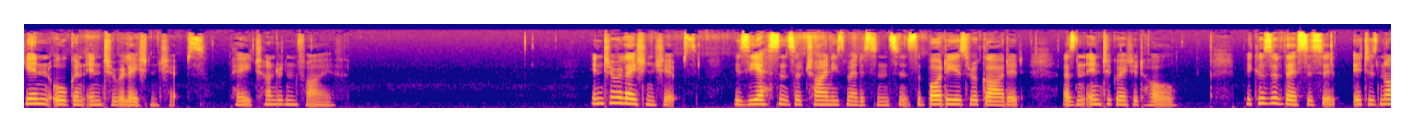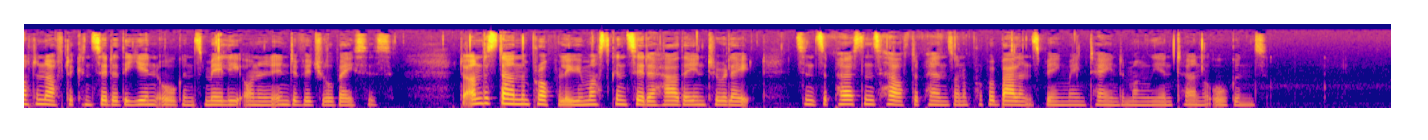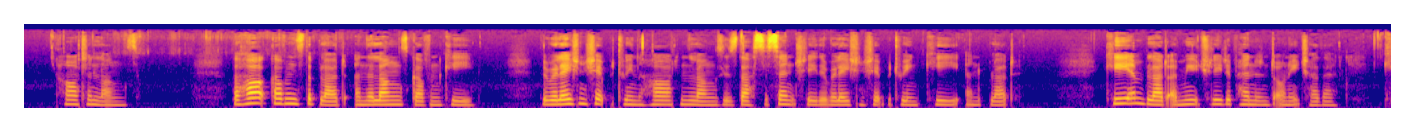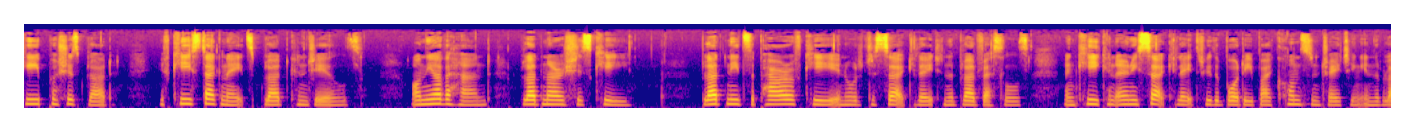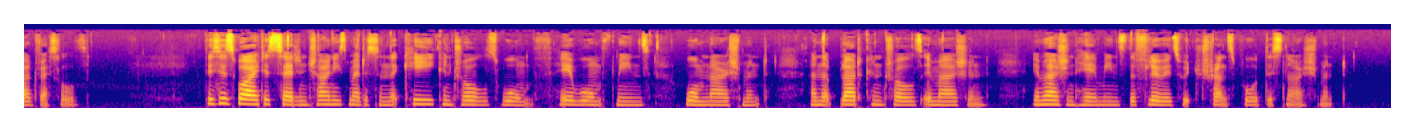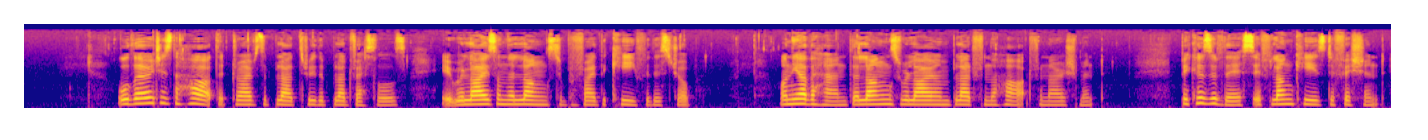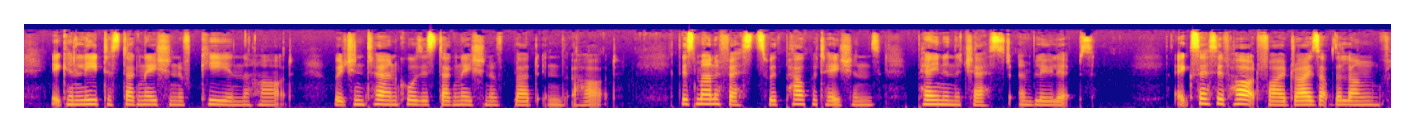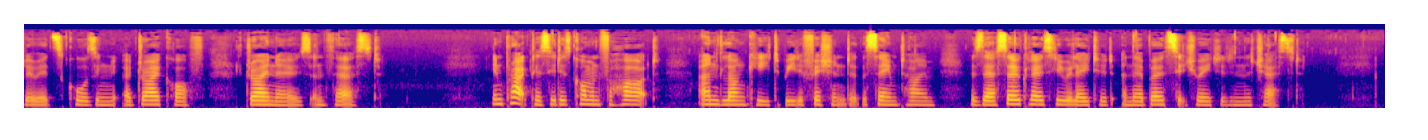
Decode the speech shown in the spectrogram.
Yin Organ Interrelationships, page 105. Interrelationships is the essence of Chinese medicine since the body is regarded as an integrated whole. Because of this, it is not enough to consider the yin organs merely on an individual basis. To understand them properly, we must consider how they interrelate since a person's health depends on a proper balance being maintained among the internal organs. Heart and lungs. The heart governs the blood, and the lungs govern qi. The relationship between the heart and the lungs is thus essentially the relationship between qi and blood. Qi and blood are mutually dependent on each other. Qi pushes blood. If qi stagnates, blood congeals. On the other hand, blood nourishes qi. Blood needs the power of qi in order to circulate in the blood vessels, and qi can only circulate through the body by concentrating in the blood vessels. This is why it is said in Chinese medicine that qi controls warmth, here warmth means warm nourishment, and that blood controls immersion. Immersion here means the fluids which transport this nourishment. Although it is the heart that drives the blood through the blood vessels, it relies on the lungs to provide the qi for this job. On the other hand, the lungs rely on blood from the heart for nourishment. Because of this, if lung qi is deficient, it can lead to stagnation of qi in the heart, which in turn causes stagnation of blood in the heart. This manifests with palpitations, pain in the chest, and blue lips. Excessive heart fire dries up the lung fluids, causing a dry cough, dry nose, and thirst. In practice, it is common for heart and lung qi to be deficient at the same time, as they are so closely related and they are both situated in the chest.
